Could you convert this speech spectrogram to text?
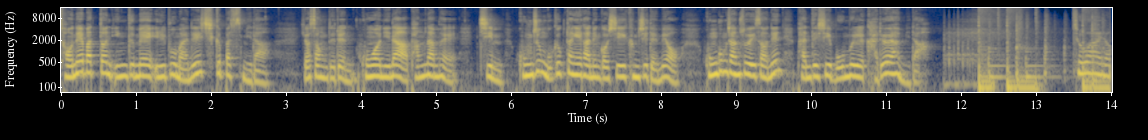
전에 받던 임금의 일부만을 지급받습니다. 여성들은 공원이나 박람회, 짐, 공중 목욕탕에 가는 것이 금지되며 공공장소에서는 반드시 몸을 가려야 합니다. 좋아요,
